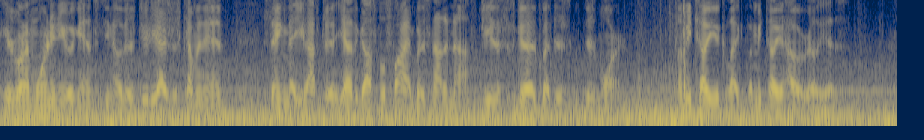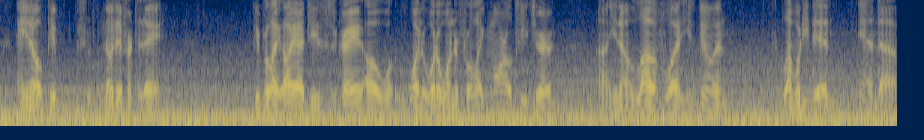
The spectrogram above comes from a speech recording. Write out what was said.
here's what I'm warning you against. You know, there's Judaizers coming in saying that you have to, yeah, the gospel's fine, but it's not enough. Jesus is good, but there's there's more. Let me tell you, like, let me tell you how it really is. And you know, people, it's no different today. People are like, oh yeah, Jesus is great. Oh, what what a wonderful like moral teacher. Uh, you know, love what he's doing, love what he did, and. Uh,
